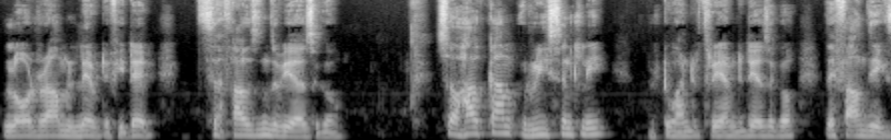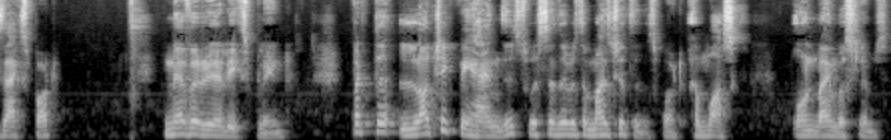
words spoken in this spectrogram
Lord Ram lived, if he did, thousands of years ago. So how come recently, 200, 300 years ago, they found the exact spot? Never really explained. But the logic behind this was that there was a masjid at the spot, a mosque owned by Muslims.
